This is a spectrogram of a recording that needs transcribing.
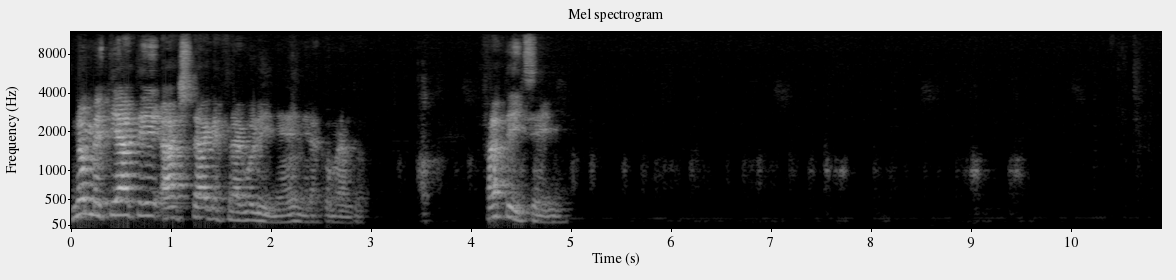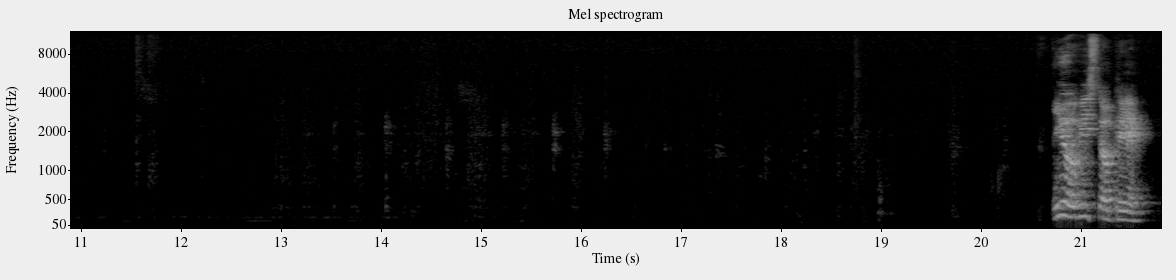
Non mettiate hashtag fragoline eh, mi raccomando. Fate i segni io ho visto che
